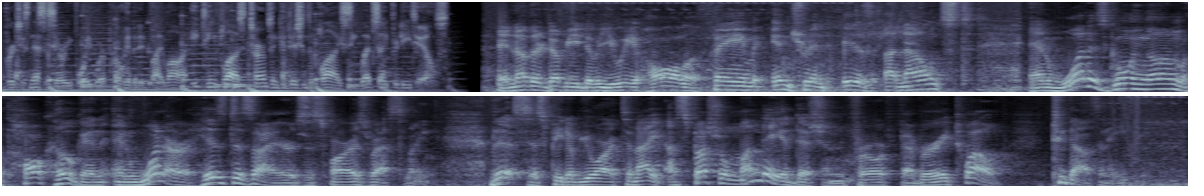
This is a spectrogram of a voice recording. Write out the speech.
Purchase necessary. Void where prohibited by law. 18 plus terms and conditions apply. See website for details. Another WWE Hall of Fame entrant is announced. And what is going on with Hulk Hogan and what are his desires as far as wrestling? This is PWR Tonight, a special Monday edition for February 12, 2018.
